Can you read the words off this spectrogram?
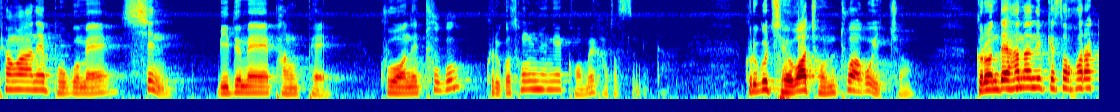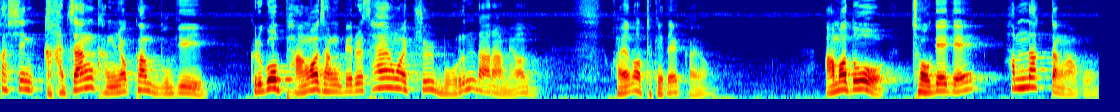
평안의 복음의 신, 믿음의 방패, 구원의 투구, 그리고 성령의 검을 가졌습니다. 그리고 죄와 전투하고 있죠. 그런데 하나님께서 허락하신 가장 강력한 무기, 그리고 방어 장비를 사용할 줄 모른다라면 과연 어떻게 될까요? 아마도 적에게 함락당하고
